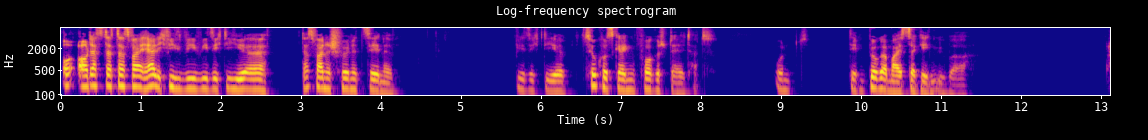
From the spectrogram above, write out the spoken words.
oh, oh, das, das, das war herrlich, wie, wie, wie sich die, äh, das war eine schöne Szene, wie sich die Zirkusgang vorgestellt hat. Und dem Bürgermeister gegenüber. Ja.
